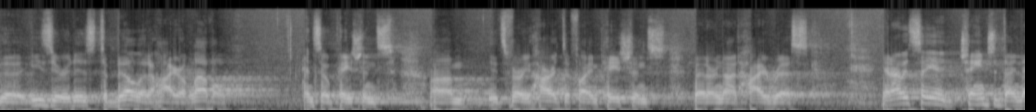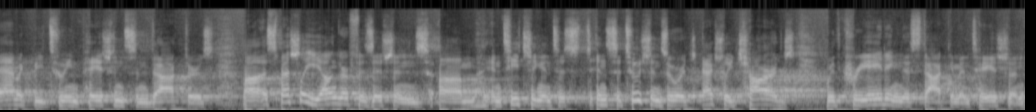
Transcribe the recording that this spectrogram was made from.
the easier it is to bill at a higher level. And so patients, um, it's very hard to find patients that are not high risk. And I would say it changed the dynamic between patients and doctors, uh, especially younger physicians um, in teaching into institutions who are actually charged with creating this documentation.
